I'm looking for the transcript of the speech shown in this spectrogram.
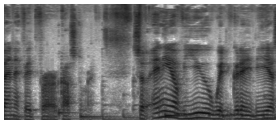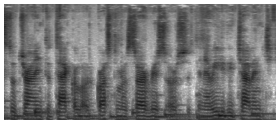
benefit for our customer. So any of you with good ideas to trying to tackle our customer service or sustainability challenge,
